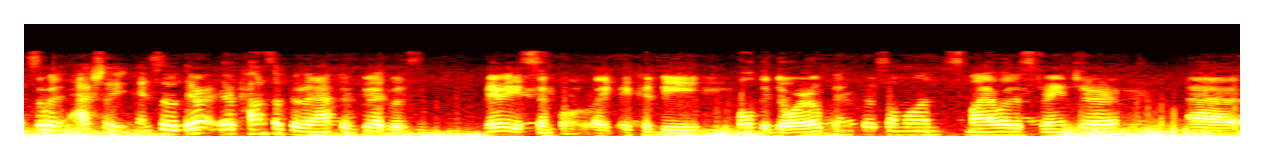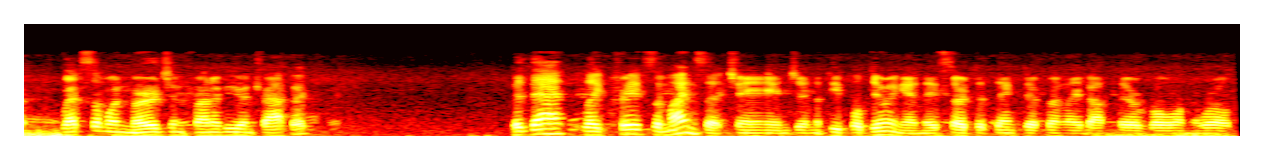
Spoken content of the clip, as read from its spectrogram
And so it actually, and so their their concept of an act of good was very simple. Like it could be hold the door open for someone, smile at a stranger, uh, let someone merge in front of you in traffic. But that like creates a mindset change in the people doing it, and they start to think differently about their role in the world.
